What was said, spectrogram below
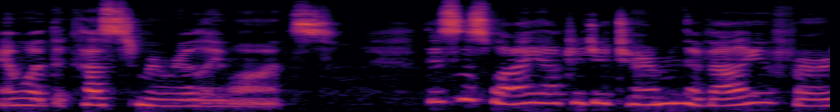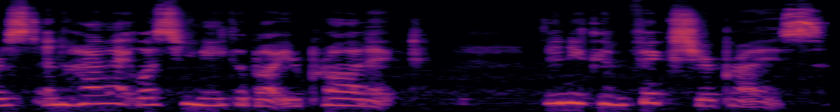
and what the customer really wants. This is why you have to determine the value first and highlight what's unique about your product. Then you can fix your price.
